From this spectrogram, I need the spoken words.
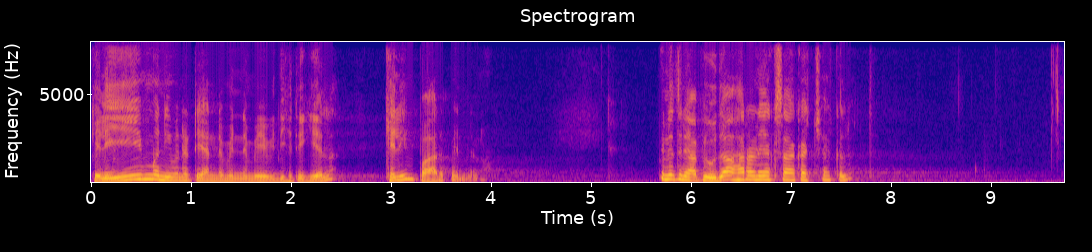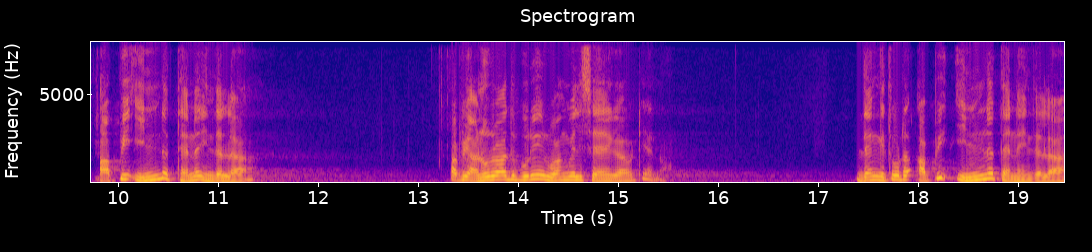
කෙලීම්ම නිවනට යන්න මෙන්න මේ විදිහට කියලා කෙලින් පාර පෙන්න්නනවා. පිනතින අපි උදාහරණයක් සාකච්ඡා කළොත්. අපි ඉන්න තැන ඉඳලා අපි අනුරාධපුරේ රුවන්වැලි සෑගාවට යනවා. දැන් එතකොට අපි ඉන්න තැන ඉඳලා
